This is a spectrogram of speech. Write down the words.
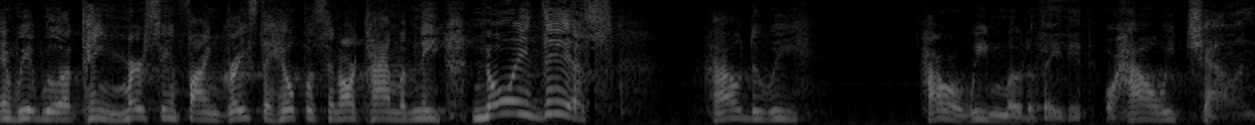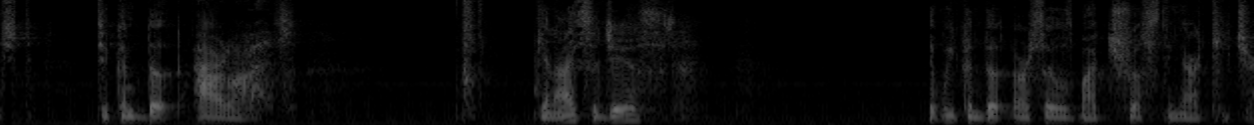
and we will obtain mercy and find grace to help us in our time of need. Knowing this, how do we, how are we motivated or how are we challenged to conduct our lives? Can I suggest? That we conduct ourselves by trusting our teacher.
